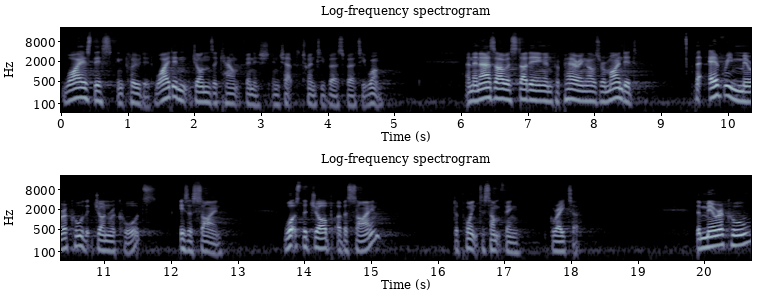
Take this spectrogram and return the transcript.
why is this included? Why didn't John's account finish in chapter 20, verse 31? And then, as I was studying and preparing, I was reminded that every miracle that John records is a sign. What's the job of a sign? To point to something greater. The miracle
